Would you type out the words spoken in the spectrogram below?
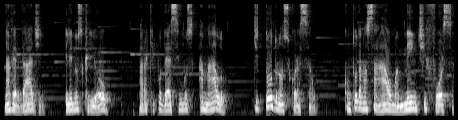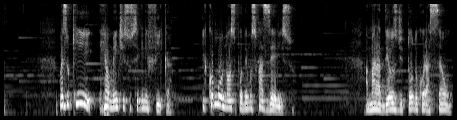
Na verdade, Ele nos criou para que pudéssemos amá-lo de todo o nosso coração, com toda a nossa alma, mente e força. Mas o que realmente isso significa? E como nós podemos fazer isso? Amar a Deus de todo o coração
